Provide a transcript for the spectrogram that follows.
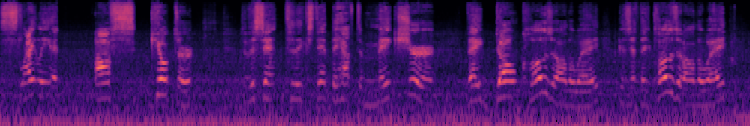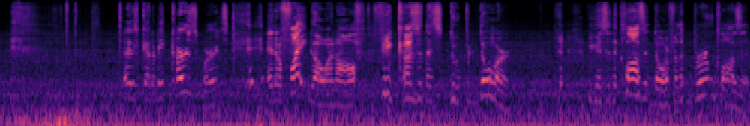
slightly off kilter to the extent, to the extent they have to make sure they don't close it all the way because if they close it all the way, there's gonna be curse words and a fight going off because of the stupid door because of the closet door for the broom closet.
